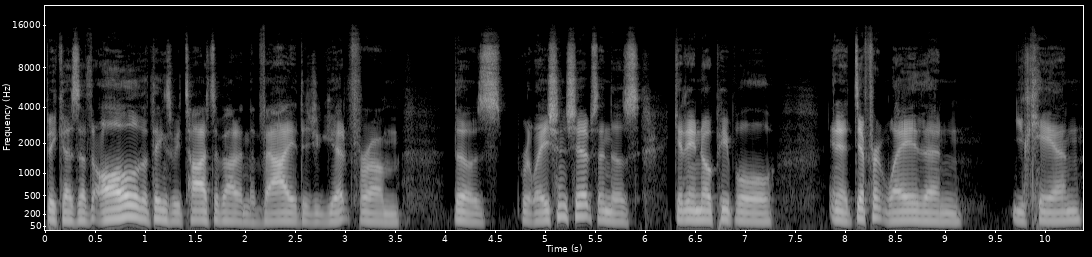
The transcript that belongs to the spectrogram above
because of all of the things we talked about and the value that you get from those relationships and those getting to know people in a different way than you can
